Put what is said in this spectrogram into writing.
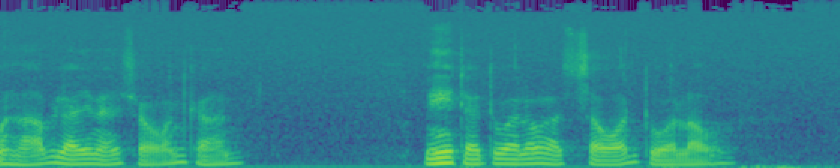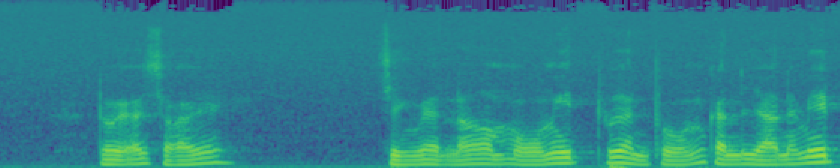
มหาวิทยาลัยไหนสอนกันมีแต่ตัวเราสอนตัวเรา โดยอาศัยสิ่งแวดล้อมหมู่มิตรเพื่อนฝูงกัลยาณมิตร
